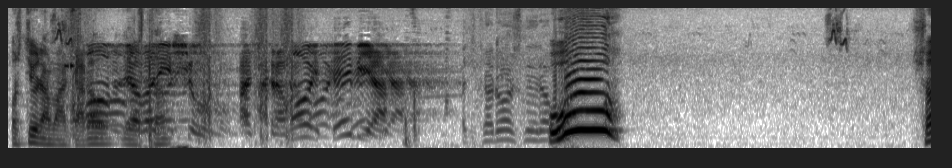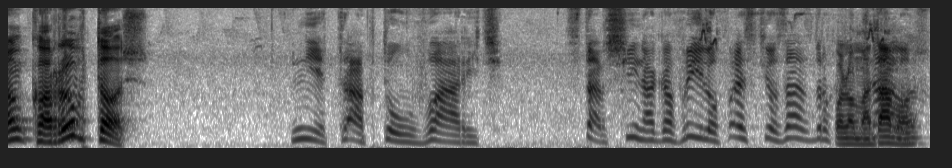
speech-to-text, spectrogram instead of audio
Hostia, una macarón. Ya está. ¡Uh! ¡Son corruptos! Pues lo matamos.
